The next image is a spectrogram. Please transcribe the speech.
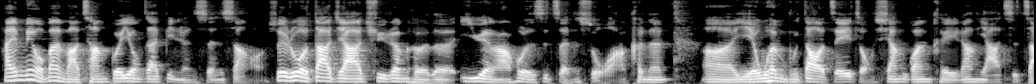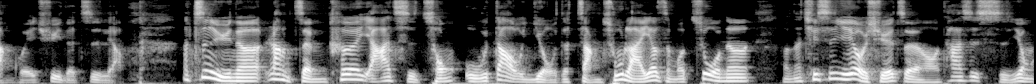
还没有办法常规用在病人身上哦。所以如果大家去任何的医院啊，或者是诊所啊，可能呃也问不到这一种相关可以让牙齿长回去的治疗。那至于呢，让整颗牙齿从无到有的长出来要怎么做呢？啊，那其实也有学者哦，他是使用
